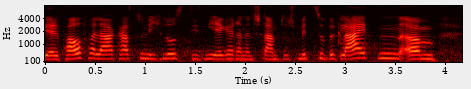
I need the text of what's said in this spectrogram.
DLV-Verlag, hast du nicht Lust, diesen Jägerinnen-Stammtisch mit zu begleiten? Ähm, äh,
